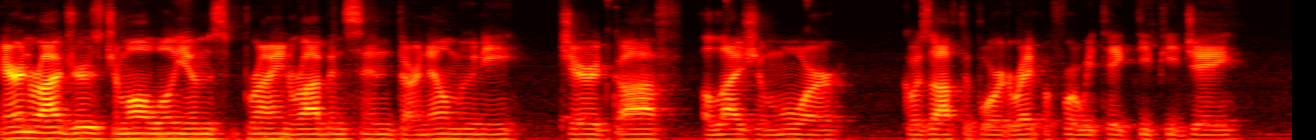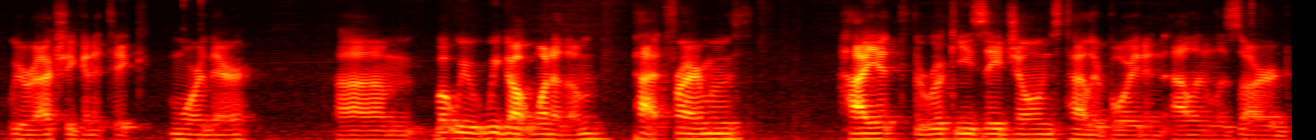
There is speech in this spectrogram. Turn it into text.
Aaron Rodgers, Jamaal Williams, Brian Robinson, Darnell Mooney, Jared Goff, Elijah Moore goes off the board right before we take DPJ. We were actually going to take more there, um, but we we got one of them. Pat Freiermuth, Hyatt, the rookie, Zay Jones, Tyler Boyd, and Allen Lazard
